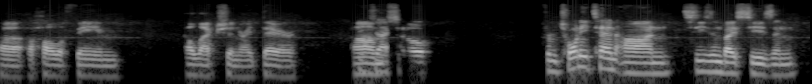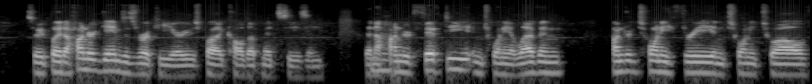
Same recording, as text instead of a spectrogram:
uh, a Hall of Fame election right there. Um, Exactly. So from 2010 on, season by season, so he played 100 games his rookie year. He was probably called up midseason. Then Mhm. 150 in 2011, 123 in 2012,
